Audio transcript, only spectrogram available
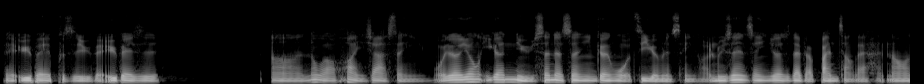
对，预备不是预备，预备是，嗯、那我要换一下声音，我就用一个女生的声音跟我自己原本的声音好了，女生的声音就是代表班长在喊，然后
